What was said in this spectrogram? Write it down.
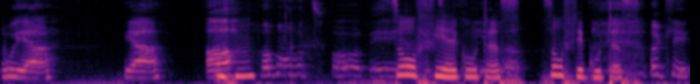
Oh ja. Ja. Oh, Mhm. Tori. So viel. Gutes. So viel Gutes. Okay,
